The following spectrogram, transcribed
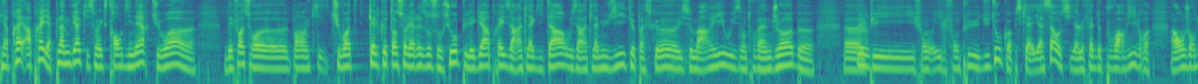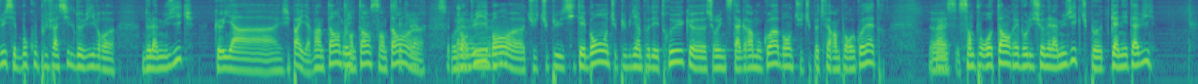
Et après, après, il y a plein de gars qui sont extraordinaires. Tu vois. Des fois, sur, euh, pendant tu vois quelques temps sur les réseaux sociaux, puis les gars, après, ils arrêtent la guitare ou ils arrêtent la musique parce que euh, ils se marient ou ils ont trouvé un job. euh, euh, Mm. Et puis, ils font, ils font plus du tout, quoi. Parce qu'il y, a- il y a ça aussi. Il y a le fait de pouvoir vivre. Alors aujourd'hui, c'est beaucoup plus facile de vivre de la musique qu'il y a, je sais pas, il y a 20 ans, Oui, 30 ans, 100 C'est ans. Aujourd'hui, bon, tu, tu, pu- si t'es bon, tu publies un peu des trucs sur Instagram ou quoi, bon, tu, tu peux te faire un peu reconnaître. Euh, Ouais. Sans pour autant révolutionner la musique, tu peux gagner ta vie.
